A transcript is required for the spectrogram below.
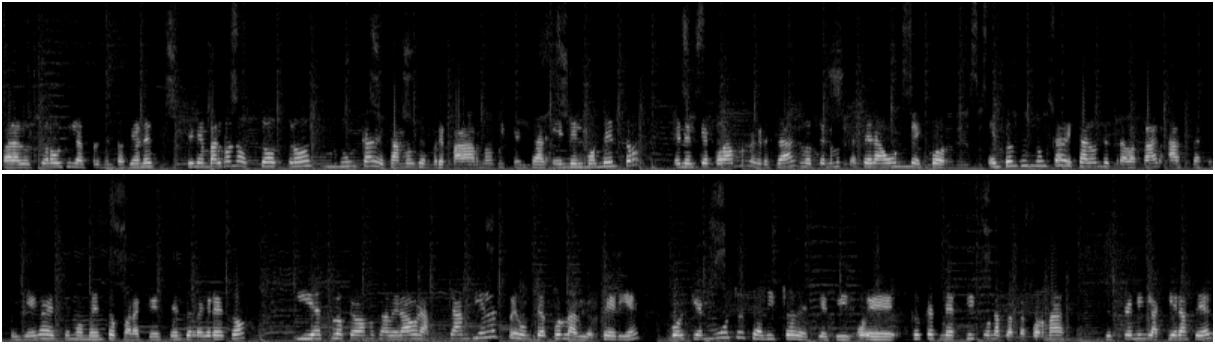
para los shows y las presentaciones. Sin embargo, nosotros nunca dejamos de prepararnos y pensar en el momento en el que podamos regresar, lo tenemos que hacer aún mejor. Entonces nunca dejaron de trabajar hasta que se llega este momento para que estén de regreso y es lo que vamos a ver ahora. También les pregunté por la bioserie, porque mucho se ha dicho de que si, eh, creo que es Netflix, una plataforma de streaming la quiere hacer,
